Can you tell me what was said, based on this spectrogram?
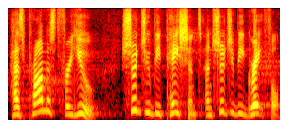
has promised for you, should you be patient and should you be grateful?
